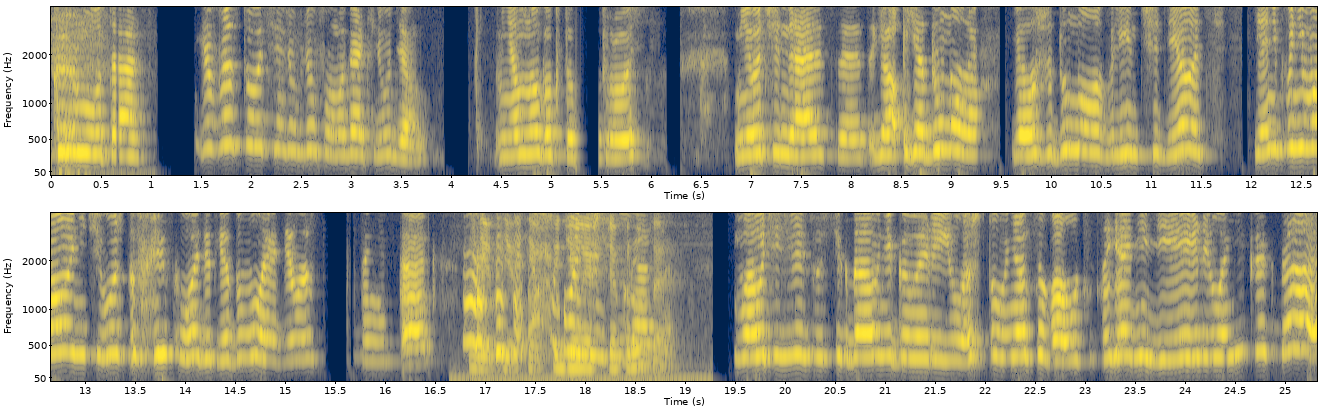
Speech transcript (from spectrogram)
Круто. Я просто очень люблю помогать людям. Меня много кто просит. Мне очень нравится это. Я, я думала, я уже думала, блин, что делать. Я не понимала ничего, что происходит. Я думала, я делаю что-то не так. Нет, нет, нет, ты делаешь Очень все приятно. круто. Моя учительница всегда мне говорила, что у меня все получится. Я не верила никогда.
